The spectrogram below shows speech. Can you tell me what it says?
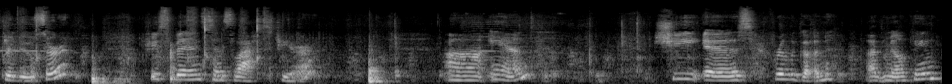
producer. She's been since last year. Uh, and she is really good at milking.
